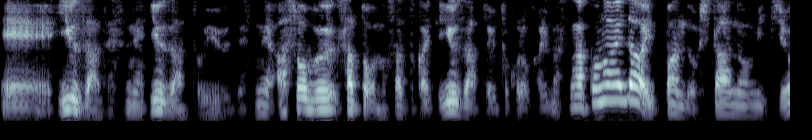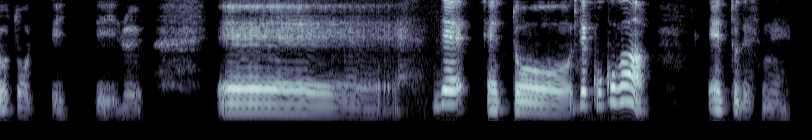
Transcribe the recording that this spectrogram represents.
えー、ユーザーですね。ユーザーというですね、遊ぶ佐藤の佐と書いてユーザーというところがありますが、この間は一般道下の道を通っていっている。えー、で、えっと、で、ここが、えっとですね、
